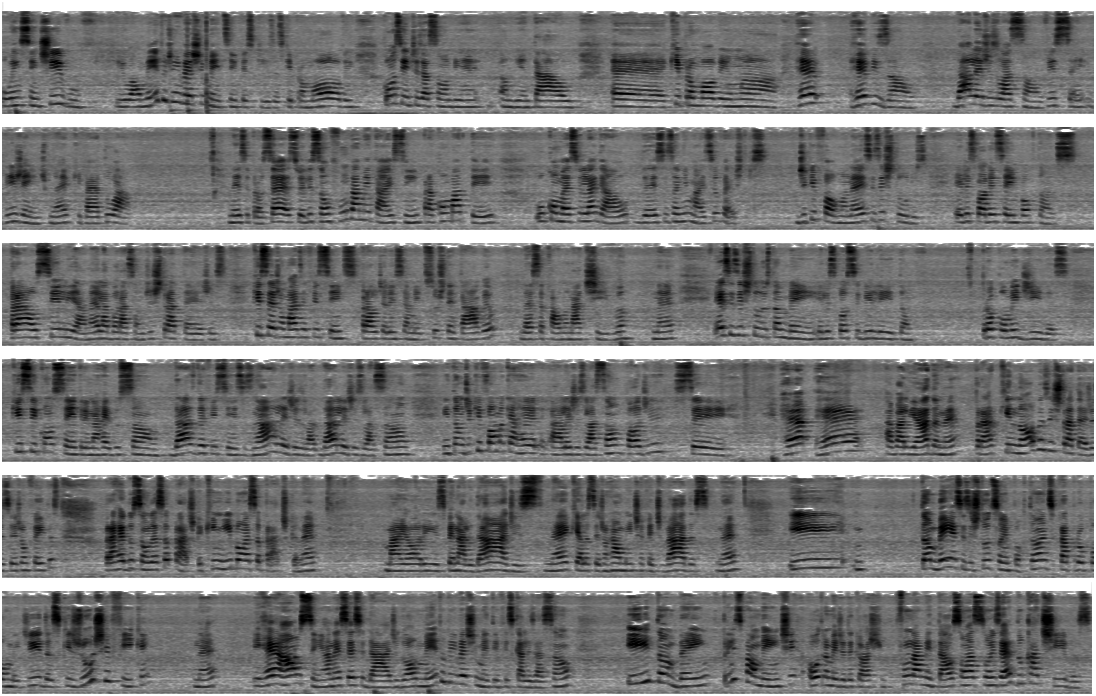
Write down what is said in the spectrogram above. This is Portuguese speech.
O incentivo e o aumento de investimentos em pesquisas que promovem conscientização ambiental, é, que promovem uma re, revisão da legislação vigente, né, que vai atuar nesse processo, eles são fundamentais sim para combater o comércio ilegal desses animais silvestres. De que forma, né, esses estudos, eles podem ser importantes para auxiliar na elaboração de estratégias que sejam mais eficientes para o gerenciamento sustentável dessa fauna nativa, né? Esses estudos também, eles possibilitam propor medidas que se concentrem na redução das deficiências na legisla da legislação. Então, de que forma que a, a legislação pode ser reavaliada, né, para que novas estratégias sejam feitas para a redução dessa prática, que inibam essa prática, né? Maiores penalidades, né? Que elas sejam realmente efetivadas, né? E também esses estudos são importantes para propor medidas que justifiquem, né? E realcem a necessidade do aumento do investimento em fiscalização e também, principalmente, outra medida que eu acho fundamental são ações educativas,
